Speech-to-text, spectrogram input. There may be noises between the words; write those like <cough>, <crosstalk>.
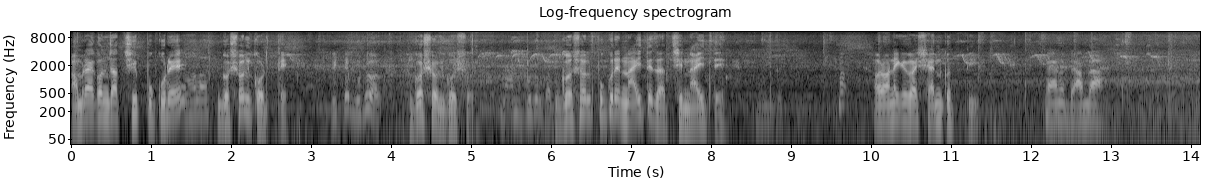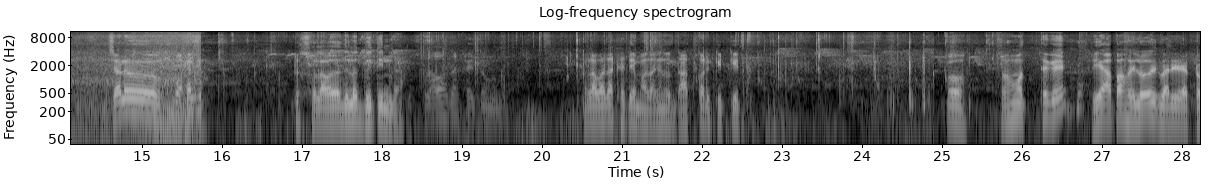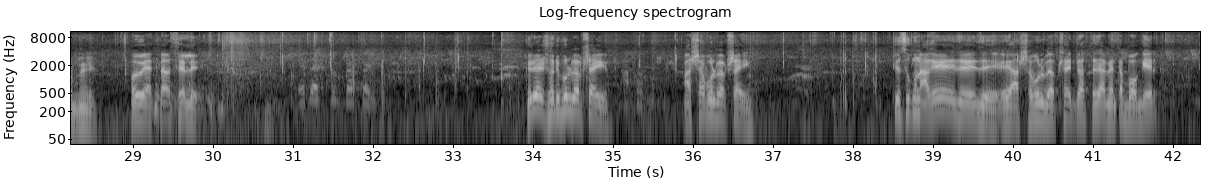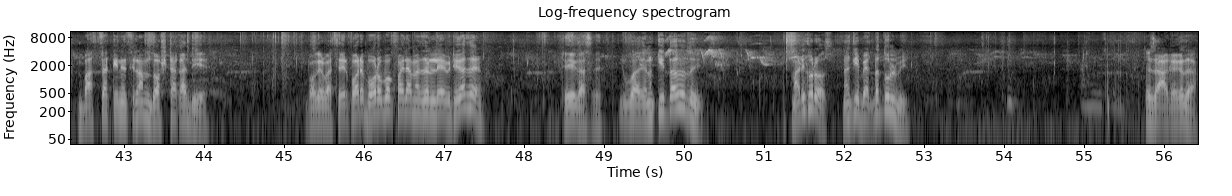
আমরা এখন যাচ্ছি পুকুরে গোসল করতে। গোসল? গোসল গোসল। পুকুরে নাইতে যাচ্ছি নাইতে। আর অনেকে কয় শ্যান করতি। আমরা। চলো। একটু ছোলা বাজা দিল দুই তিনটা। ছোলা বাজা খেতে মজা কিন্তু দাঁত করে কিটকিট। ও রহমত থেকে রিয়া আপা হইল বাড়ির একটা মেয়ে। ওই একটা ছেলে। কিরে শরীফুল ব্যবসায়ী? আশাফুল ব্যবসায়ী। কিছুক্ষণ আগে যে এই যে এই আশাফুল ব্যবসায়ীর কাছ থেকে আমি একটা বগের বাচ্চা কিনেছিলাম দশ টাকা দিয়ে। বগের বাচ্চা। এরপরে বড় বগ পাইলে আমাদের লেবি ঠিক আছে? ঠিক আছে। বা এখন কী তো তুই? মাটি খরচ নাকি ব্যাগটা তুলবি? তো যা আগে আগে যা।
